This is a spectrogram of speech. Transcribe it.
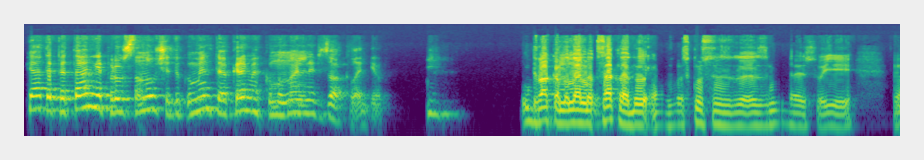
П'яте питання про установчі документи окремих комунальних закладів. Два комунальних заклади е, в зв'язку з зміною своєї е,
